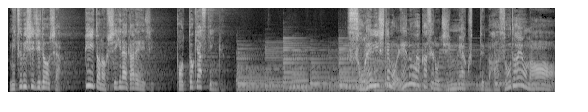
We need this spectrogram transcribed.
三菱自動車「ピートの不思議なガレージ」「ポッドキャスティング」それにしても N 博士の人脈って謎だよな。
